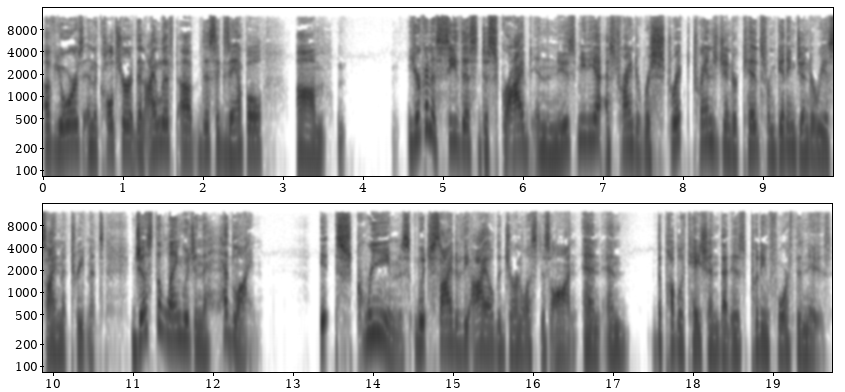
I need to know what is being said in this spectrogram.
of yours in the culture, then I lift up this example. Um, you're going to see this described in the news media as trying to restrict transgender kids from getting gender reassignment treatments. Just the language in the headline, it screams which side of the aisle the journalist is on and, and the publication that is putting forth the news.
